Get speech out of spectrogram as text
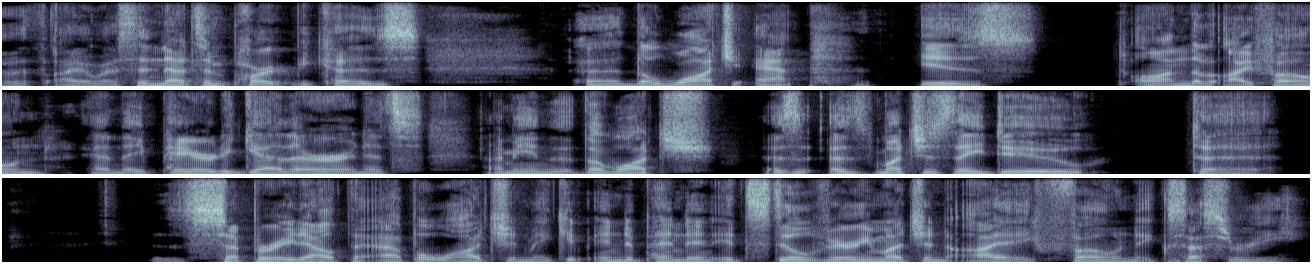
with iOS, and that's in part because uh, the Watch app is on the iPhone, and they pair together, and it's. I mean, the, the Watch as as much as they do to separate out the Apple Watch and make it independent, it's still very much an iPhone accessory.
